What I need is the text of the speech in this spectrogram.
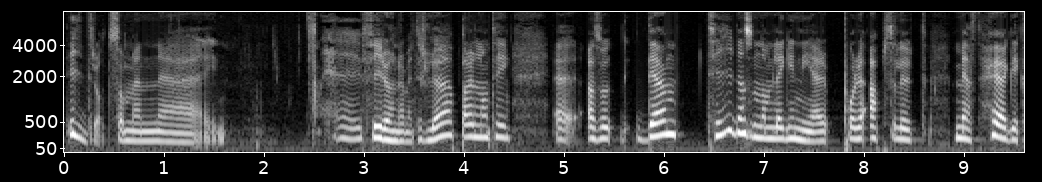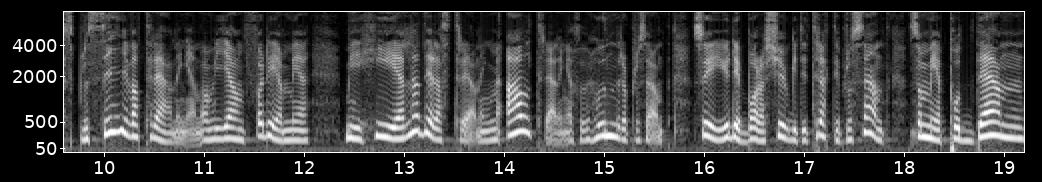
idrott som en eh, eh 400 meters löpare eller någonting. Eh, alltså den tiden som de lägger ner på det absolut mest högexplosiva träningen, om vi jämför det med, med hela deras träning, med all träning, alltså 100% så är ju det bara 20 till 30% som är på den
